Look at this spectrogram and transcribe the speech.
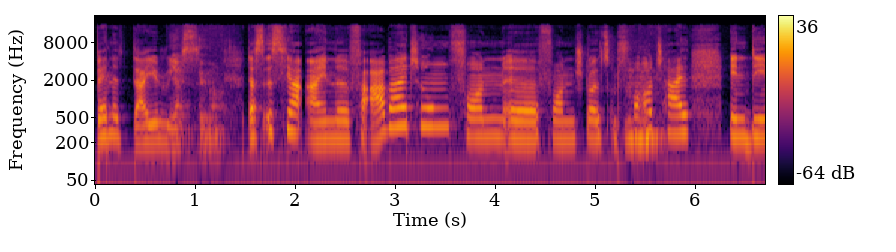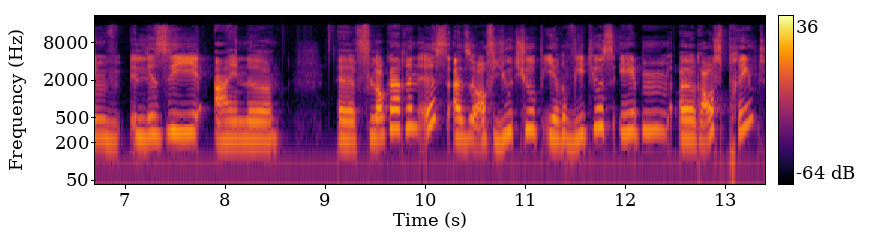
Bennett Diaries. Ja, genau. Das ist ja eine Verarbeitung von, äh, von Stolz und mhm. Vorurteil, mhm. in dem Lizzie eine äh, Vloggerin ist, also auf YouTube ihre Videos eben äh, rausbringt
